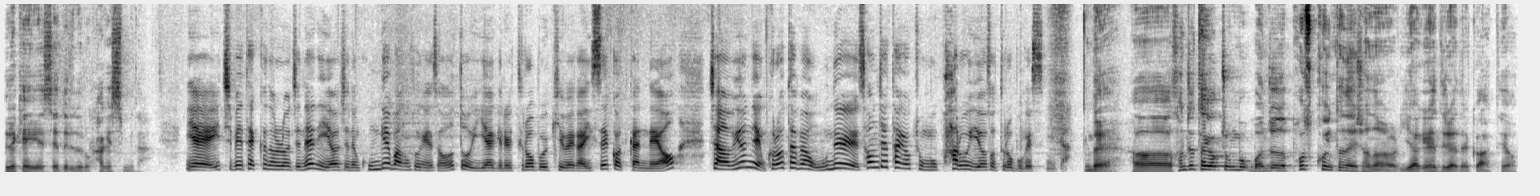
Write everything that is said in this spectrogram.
이렇게 AS 해드리도록 하겠습니다. 예, HB 테크놀로지는 이어지는 공개 방송에서 또 이야기를 들어볼 기회가 있을 것 같네요. 자, 위원님, 그렇다면 오늘 선제 타격 종목 바로 이어서 들어보겠습니다. 네, 어, 선제 타격 종목 먼저 포스코 인터내셔널 이야기를 해드려야 될 것 같아요.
